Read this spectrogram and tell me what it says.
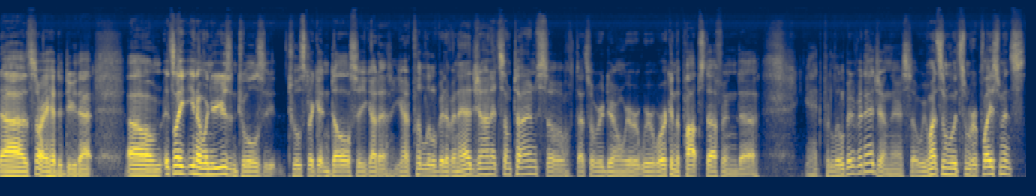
Right. Uh, sorry, I had to do that. Um, it's like you know when you're using tools, tools start getting dull, so you gotta you gotta put a little bit of an edge on it sometimes. So that's what we're doing. We were we were working the pop stuff, and uh, you had to put a little bit of an edge on there. So we went some with some replacements.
